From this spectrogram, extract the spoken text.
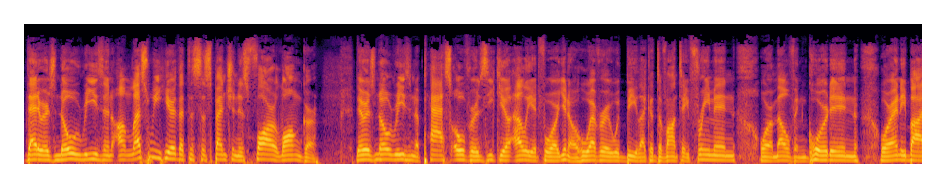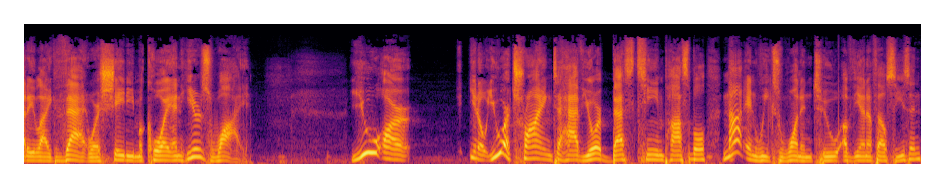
there is no reason, unless we hear that the suspension is far longer, there is no reason to pass over Ezekiel Elliott for, you know, whoever it would be, like a Devonta Freeman or a Melvin Gordon or anybody like that or Shady McCoy. And here's why. You are you know, you are trying to have your best team possible, not in weeks one and two of the NFL season.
